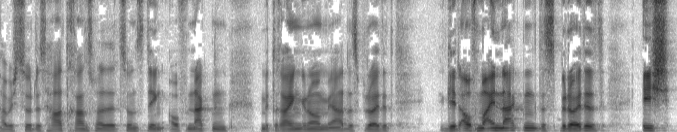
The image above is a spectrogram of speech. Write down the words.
habe ich so das Haartransplantationsding auf Nacken mit reingenommen. Ja, das bedeutet, geht auf meinen Nacken. Das bedeutet, ich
